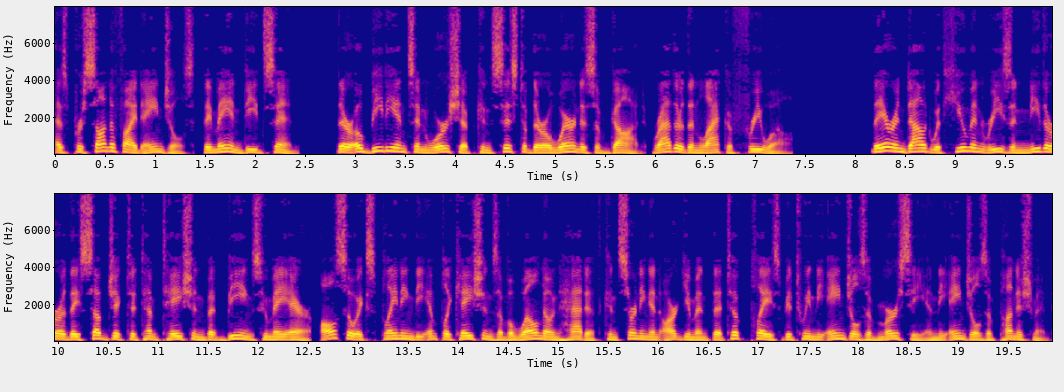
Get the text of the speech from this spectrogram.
as personified angels, they may indeed sin. Their obedience and worship consist of their awareness of God, rather than lack of free will. They are endowed with human reason neither are they subject to temptation but beings who may err, also explaining the implications of a well-known hadith concerning an argument that took place between the angels of mercy and the angels of punishment.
